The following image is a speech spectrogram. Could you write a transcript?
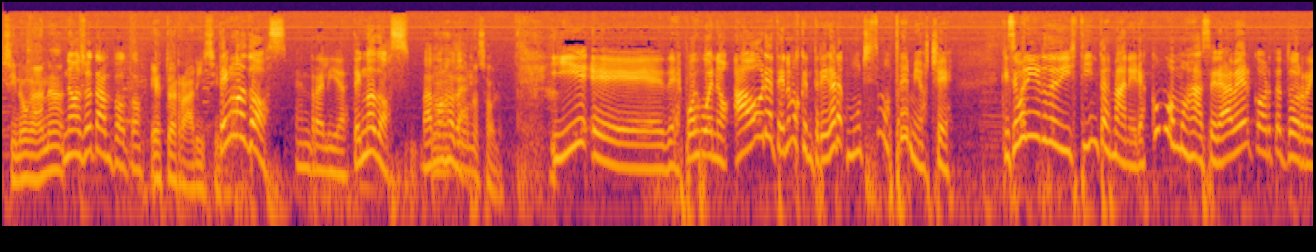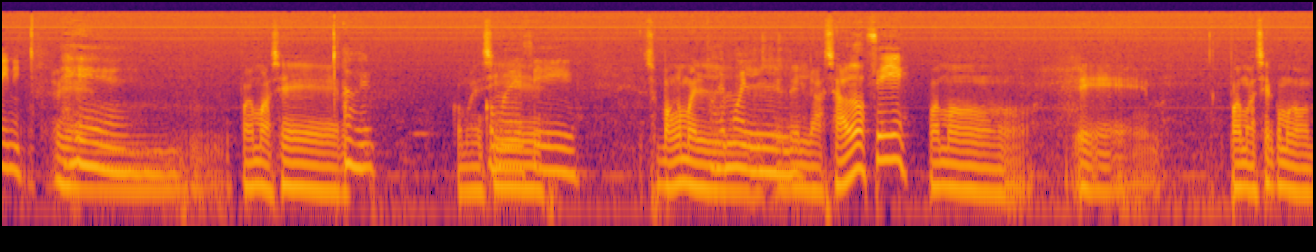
Si no gana, No, yo tampoco. esto es rarísimo. Tengo dos, en realidad. Tengo dos. Vamos No, a tengo ver. uno solo. Y eh, después, bueno, ahora tenemos que entregar muchísimos premios, che. Que se van a ir de distintas maneras. ¿Cómo vamos a hacer? A ver, corta Torrini. Eh, Podemos hacer, a ver, como decir, ¿cómo decir? supongamos el, el- el- el asado, Sí. podemos, eh, podemos hacer como,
